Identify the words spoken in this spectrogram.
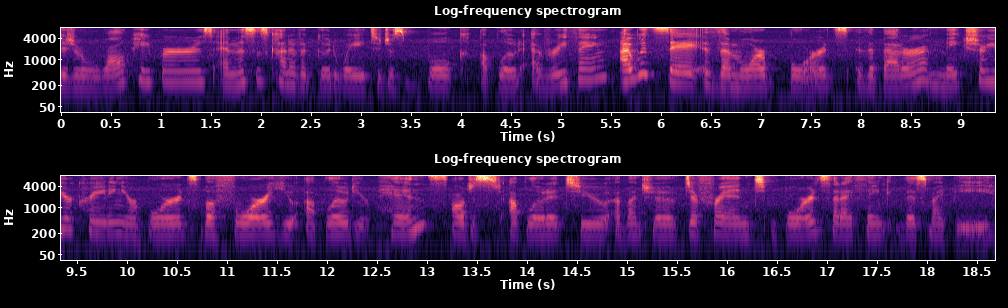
digital wallpapers and this is kind of a good way to just bulk upload everything. I would say the more boards the better. Make sure you're creating your boards before you upload your pins. I'll just upload it to a bunch of different boards that I think this might be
